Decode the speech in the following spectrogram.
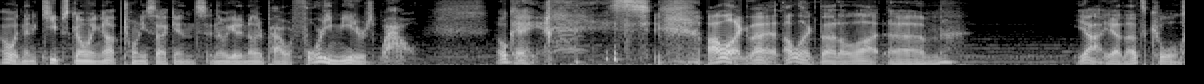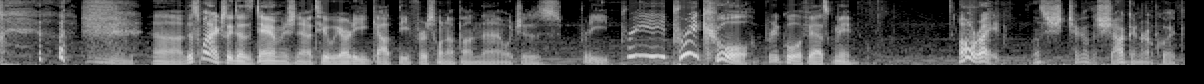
Oh, and then it keeps going up 20 seconds, and then we get another power. 40 meters, wow. Okay. I like that. I like that a lot. Um, yeah, yeah, that's cool. uh, this one actually does damage now, too. We already got the first one up on that, which is pretty, pretty, pretty cool. Pretty cool, if you ask me. All right, let's check out the shotgun real quick.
